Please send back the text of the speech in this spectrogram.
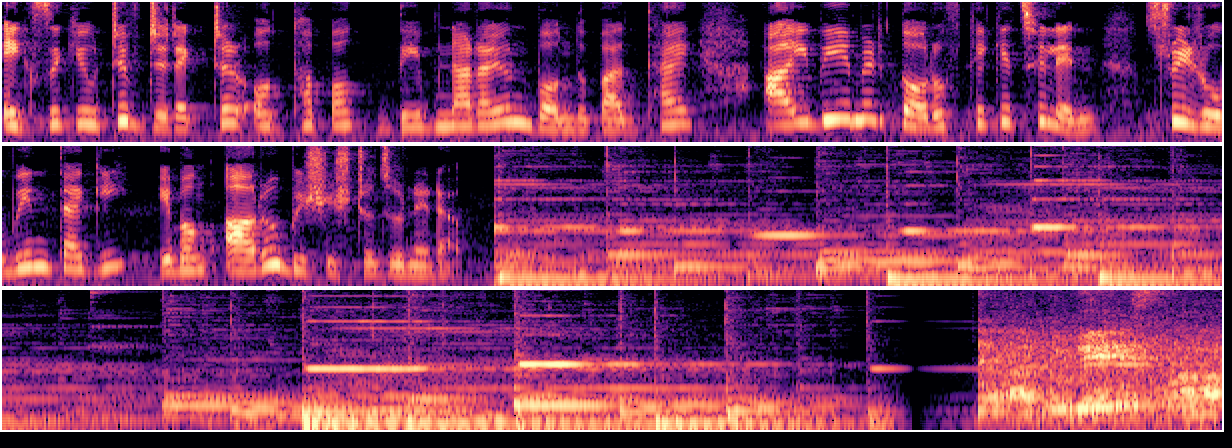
executive director অধ্যাপক দেবনারায়ণ বন্দ্যোপাধ্যায় আইবিএম এর তরফ থেকে ছিলেন শ্রী রবীন ত্যাগী এবং আরও বিশিষ্টজনেরা Uh, Today, uh,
